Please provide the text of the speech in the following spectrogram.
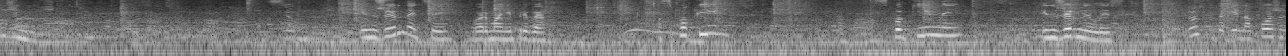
дуже ніжний. Інжирний цей в Армані Приве. Спокійний. Спокійний інжирний лист. Просто такий на кожен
